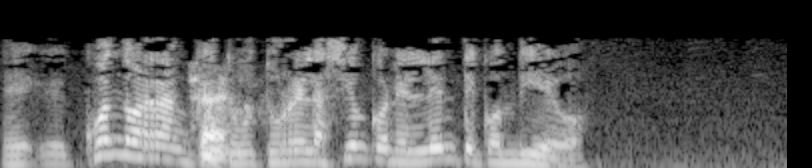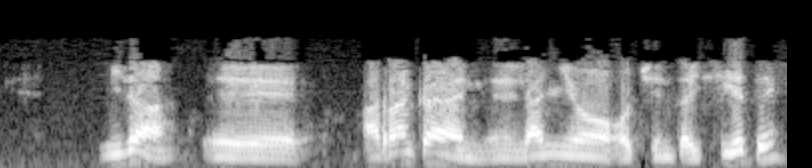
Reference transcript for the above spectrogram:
Eh, ¿Cuándo arranca tu, tu, relación con el lente con Diego? Mirá, eh, arranca en, el año 87.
